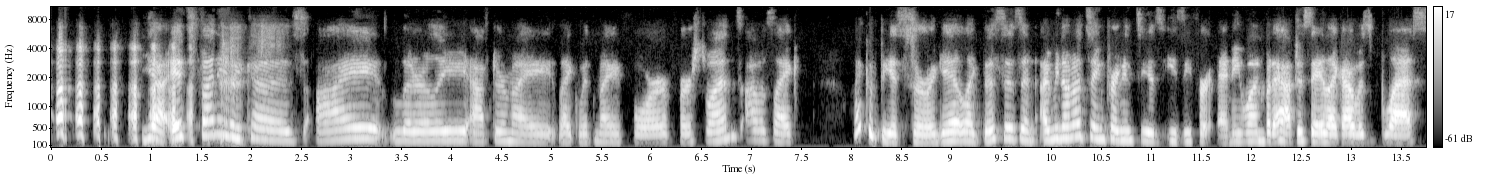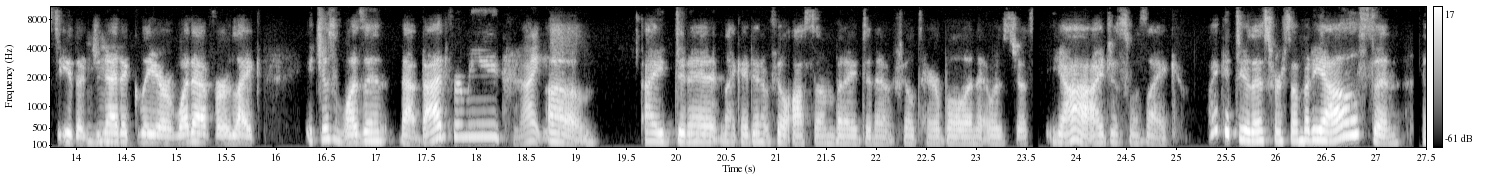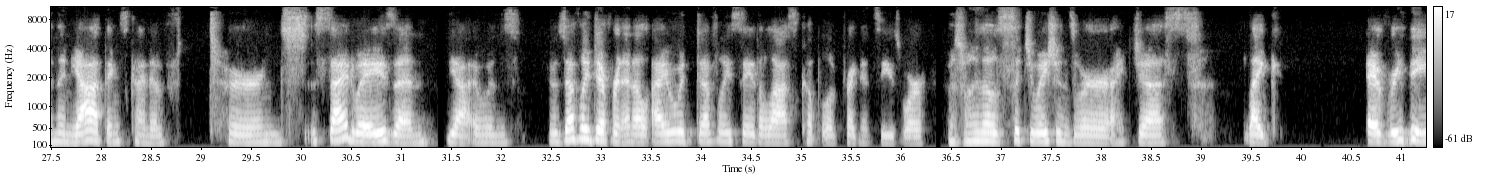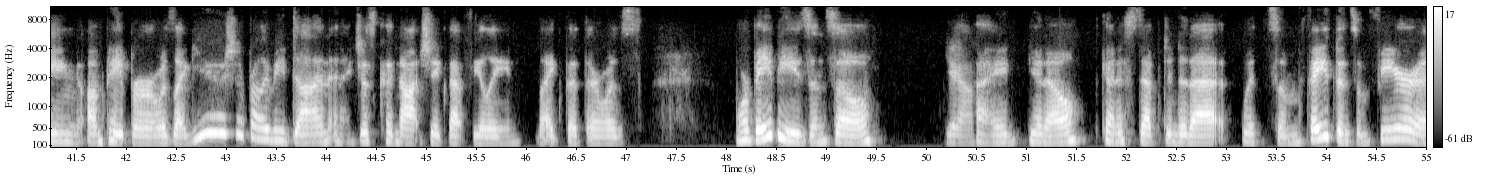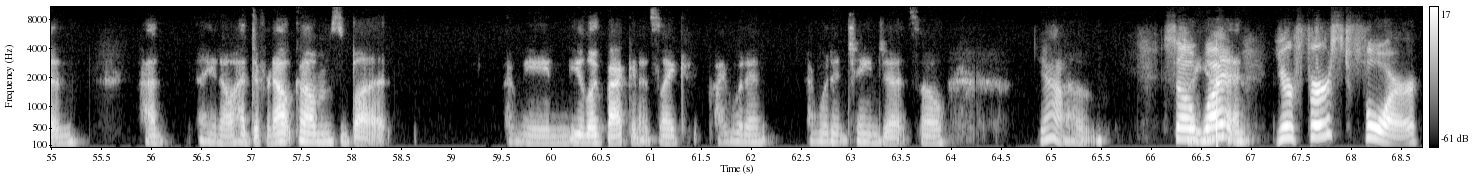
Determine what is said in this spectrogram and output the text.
yeah, it's funny because I literally after my like with my four first ones, I was like, I could be a surrogate. Like this isn't I mean, I'm not saying pregnancy is easy for anyone, but I have to say like I was blessed either mm-hmm. genetically or whatever. Like it just wasn't that bad for me. Nice. Um I didn't like I didn't feel awesome, but I didn't feel terrible and it was just yeah, I just was like I could do this for somebody else and and then yeah, things kind of turned sideways and yeah it was it was definitely different. And i would definitely say the last couple of pregnancies were it was one of those situations where i just like everything on paper was like you should probably be done. And i just could not shake that feeling like that there was more babies. And so yeah. I you know kind of stepped into that with some faith and some fear and had you know had different outcomes. But I mean, you look back and it's like I wouldn't I wouldn't change it. So yeah. Um, so what yeah, and, your first four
